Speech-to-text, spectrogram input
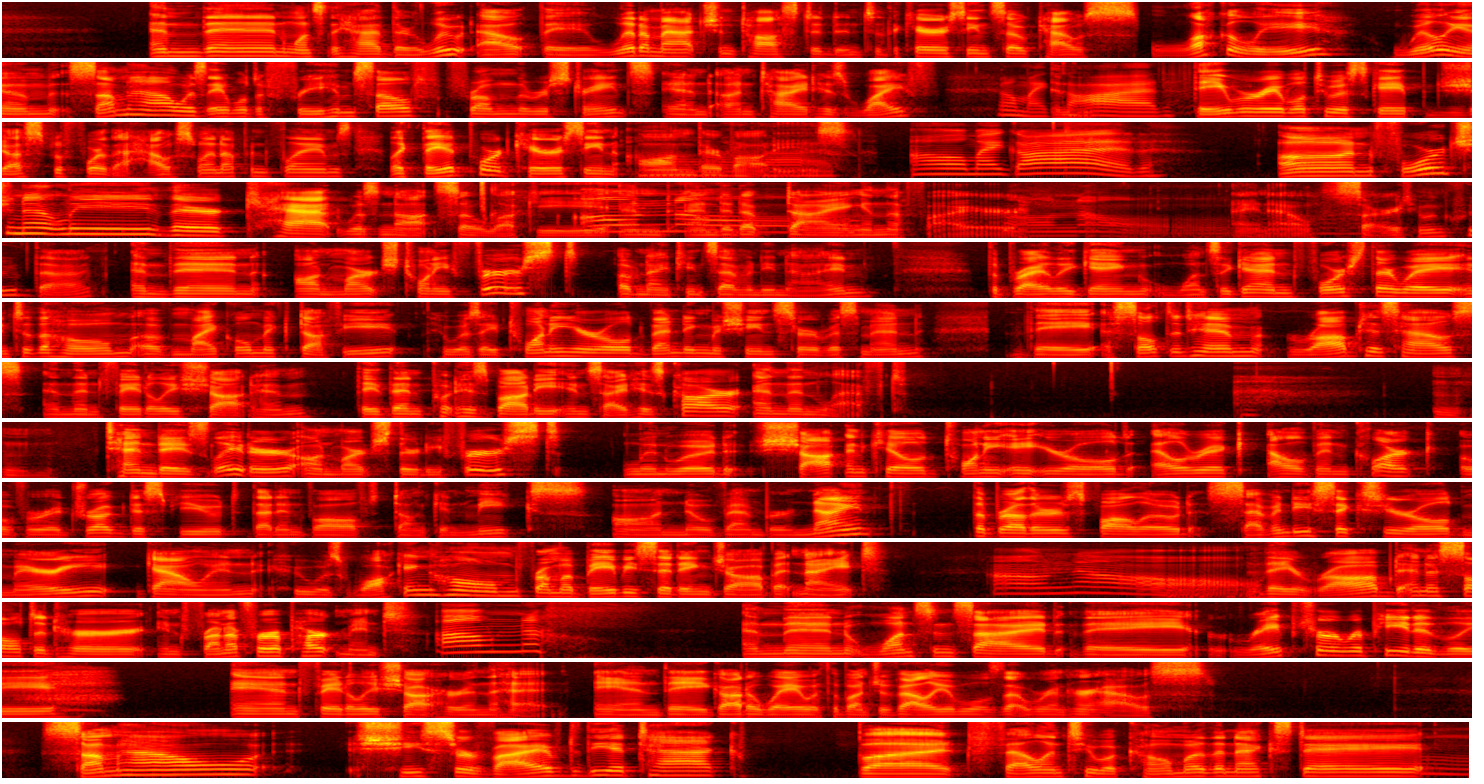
And then once they had their loot out, they lit a match and tossed it into the kerosene soaked house. Luckily, William somehow was able to free himself from the restraints and untied his wife. Oh my god. They were able to escape just before the house went up in flames. Like they had poured kerosene on Oh their my God. bodies. Oh my god. Unfortunately, their cat was not so lucky Oh, and ended up dying in the fire. Oh no. I know. Sorry to include that. And then on March 21st of 1979, the Briley gang once again forced their way into the home of Michael McDuffie, who was a 20 year old vending machine serviceman. They assaulted him, robbed his house, and then fatally shot him. They then put his body inside his car and then left. Hmm 10 days later, on March 31st, Linwood shot and killed 28 year old Elric Alvin Clark over a drug dispute that involved Duncan Meeks. On November 9th, the brothers followed 76 year old Mary Gowan, who was walking home from a babysitting job at night. Oh no. They robbed and assaulted her in front of her apartment. Oh no. And then once inside, they raped her repeatedly and fatally shot her in the head. And they got away with a bunch of valuables that were in her house. Somehow, she survived the attack, but fell into a coma the next day hmm.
